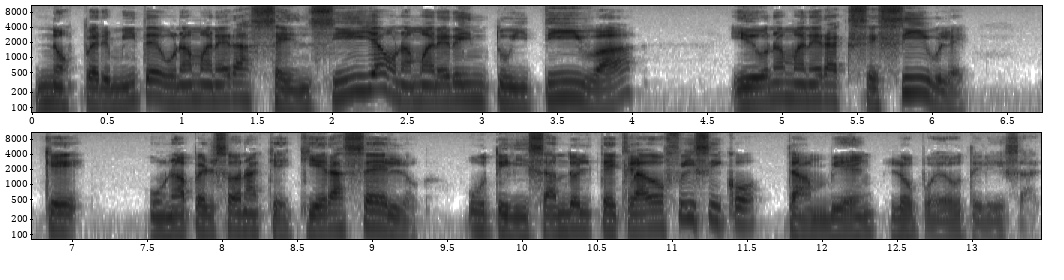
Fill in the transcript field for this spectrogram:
nos permite de una manera sencilla, una manera intuitiva y de una manera accesible que una persona que quiera hacerlo utilizando el teclado físico también lo puede utilizar.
